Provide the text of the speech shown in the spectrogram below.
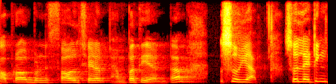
ఆ ప్రాబ్లమ్ని సాల్వ్ చేయడం ఎంపతి అంట. So yeah so letting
